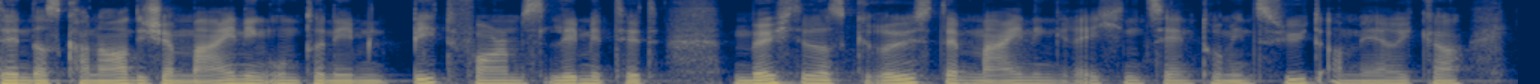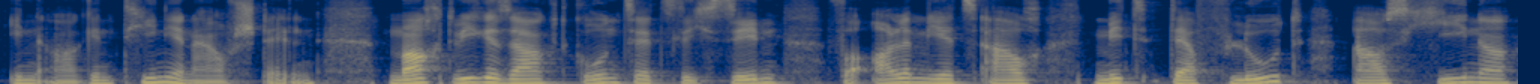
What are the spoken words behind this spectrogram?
Denn das kanadische Mining-Unternehmen Bitfarms Limited möchte das größte Mining-Rechenzentrum in Südamerika in Argentinien aufstellen. Macht wie gesagt grundsätzlich Sinn, vor allem jetzt auch mit der Flut aus China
